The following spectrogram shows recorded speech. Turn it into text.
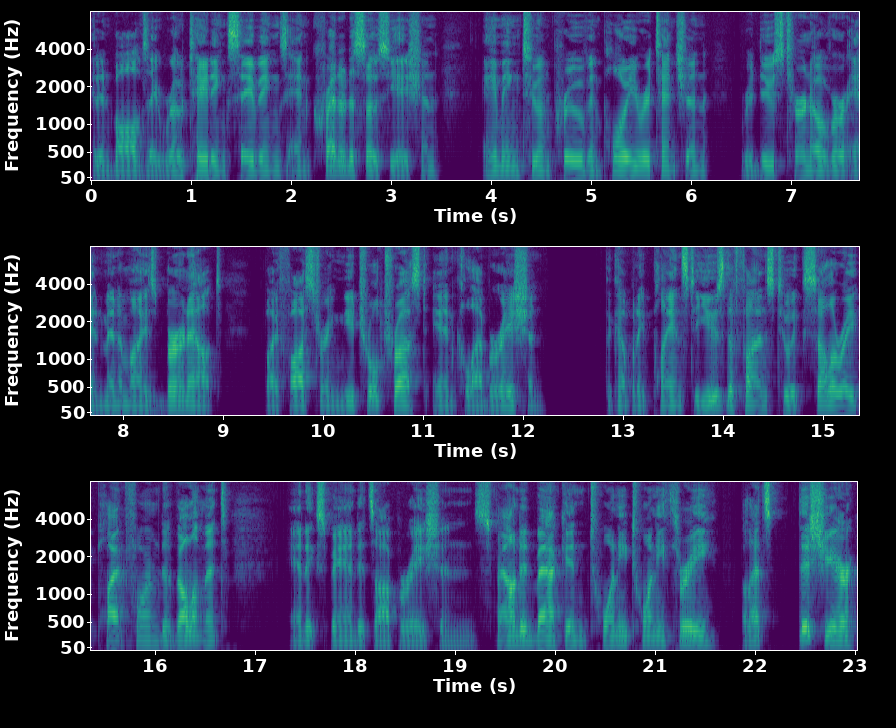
It involves a rotating savings and credit association aiming to improve employee retention, reduce turnover, and minimize burnout by fostering mutual trust and collaboration. The company plans to use the funds to accelerate platform development and expand its operations. Founded back in 2023, well, that's this year,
